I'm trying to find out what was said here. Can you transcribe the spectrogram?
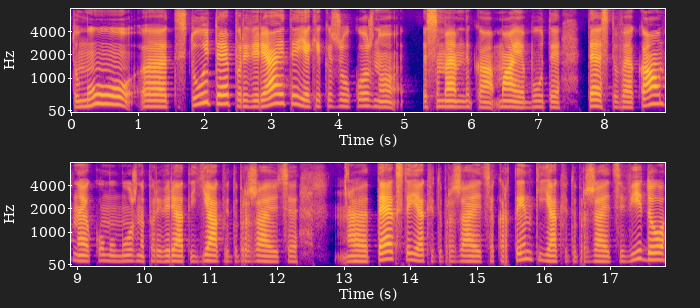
Тому е, тестуйте, перевіряйте. Як я кажу, у кожного СММника має бути тестовий аккаунт, на якому можна перевіряти, як відображаються тексти, як відображаються картинки, як відображається відео.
